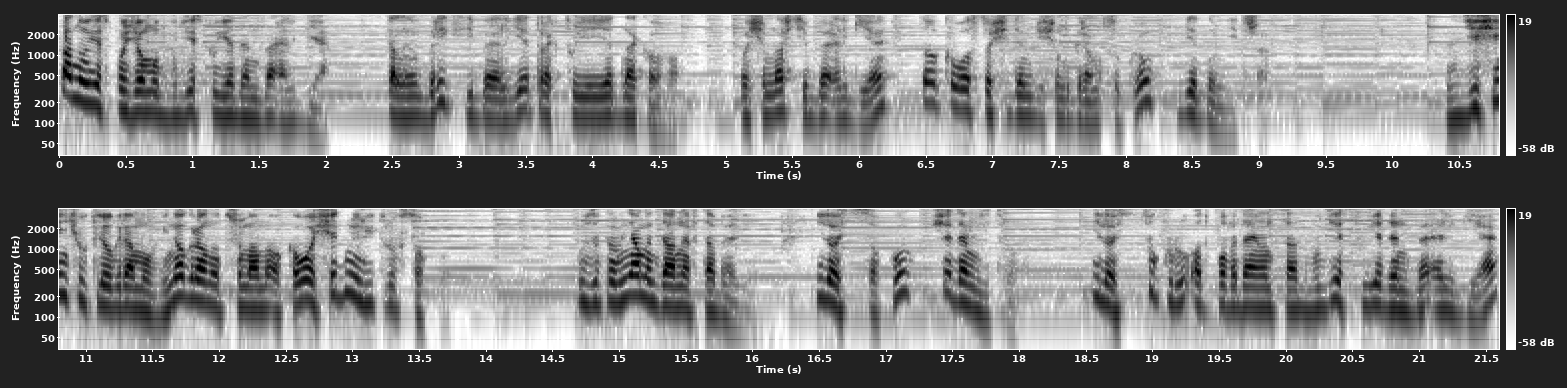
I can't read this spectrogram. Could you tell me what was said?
planuję z poziomu 21 BLG. Skalę Brix i BLG traktuję jednakowo. 18 BLG to około 170 g cukru w 1 litrze. Z 10 kg winogron otrzymamy około 7 litrów soku. Uzupełniamy dane w tabeli. Ilość soku 7 litrów. Ilość cukru odpowiadająca 21 BLG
